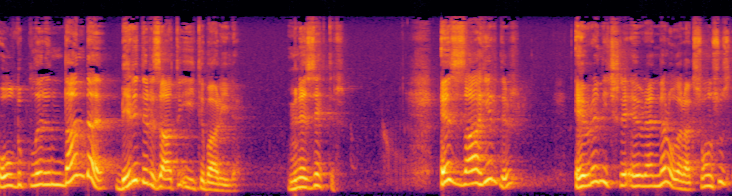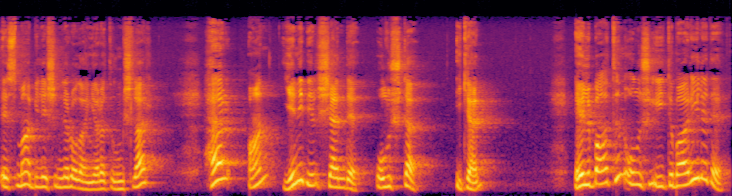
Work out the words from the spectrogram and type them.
olduklarından da beridir zatı itibariyle. Münezzehtir. Ez zahirdir. Evren içre evrenler olarak sonsuz esma bileşimleri olan yaratılmışlar. Her an yeni bir şende, oluşta iken elbatın oluşu itibariyle de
